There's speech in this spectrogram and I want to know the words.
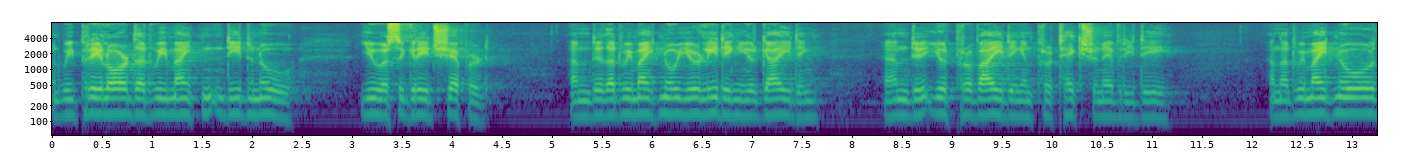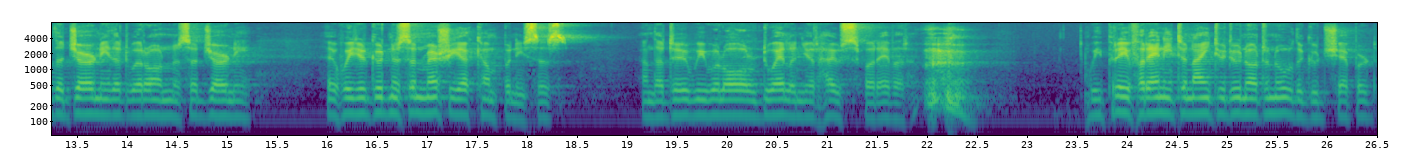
And we pray, Lord, that we might indeed know you as a great shepherd and uh, that we might know your leading, your guiding, and uh, your providing and protection every day. And that we might know the journey that we're on is a journey uh, where your goodness and mercy accompanies us, and that we will all dwell in your house forever. we pray for any tonight who do not know the Good Shepherd,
